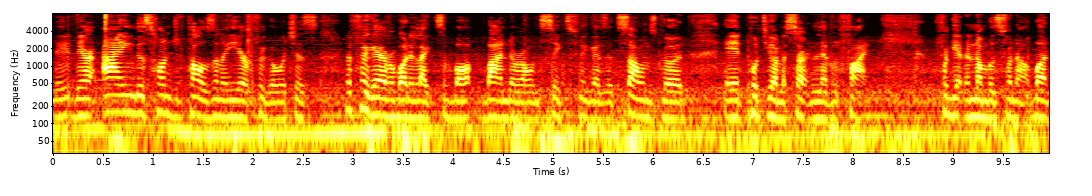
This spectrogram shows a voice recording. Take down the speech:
they, they're eyeing this hundred thousand a year figure, which is the figure everybody likes to band around six figures. It sounds good. It puts you on a certain level. Fine. Forget the numbers for now. But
